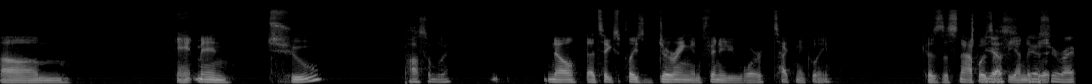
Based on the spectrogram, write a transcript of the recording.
Um, Ant Man two, possibly. No, that takes place during Infinity War, technically, because the snap was yes, at the end yes, of it. Yes, you're right.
